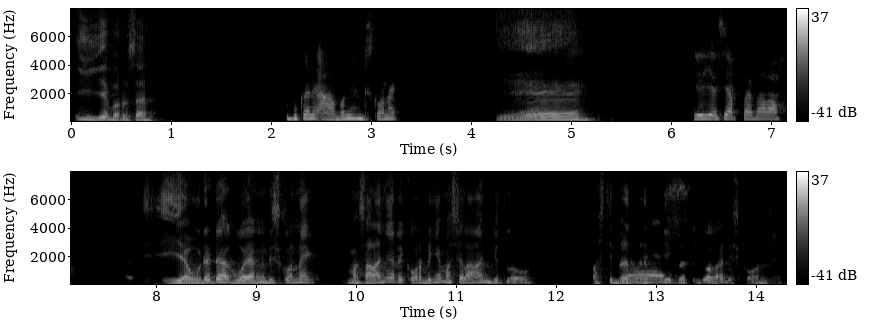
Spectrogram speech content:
Iya barusan. bukannya abang yang disconnect? Ye. Iya iya siap saya salah. Iya udah dah gue yang disconnect. Masalahnya recordingnya masih lanjut loh. Pasti berat berarti Yes. berarti gue nggak disconnect.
